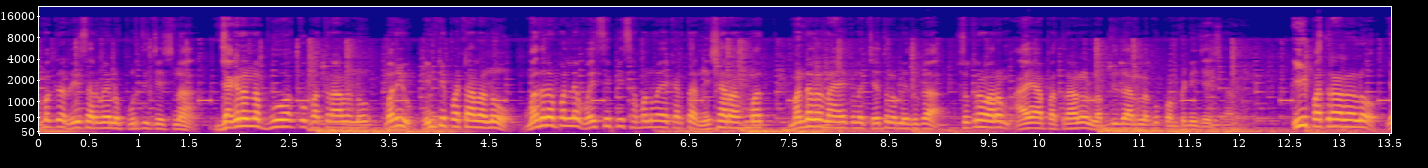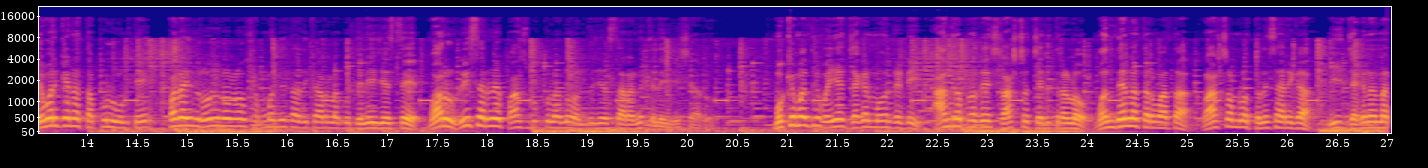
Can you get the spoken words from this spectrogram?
సమగ్ర రీసర్వేను పూర్తి చేసిన జగనన్న భూ హక్కు పత్రాలను మరియు ఇంటి పట్టాలను మదనపల్లె వైసీపీ సమన్వయకర్త నిషార్ అహ్మద్ మండల నాయకుల చేతుల మీదుగా శుక్రవారం ఆయా పత్రాలు లబ్ధిదారులకు పంపిణీ చేశారు. ఈ పత్రాలలో ఎవరికైనా తప్పులు ఉంటే పదహైదు రోజులలో సంబంధిత అధికారులకు తెలియజేస్తే వారు రీసర్వే పాస్బుక్లను అందజేస్తారని తెలియజేశారు. ముఖ్యమంత్రి వైఎస్ జగన్మోహన్ రెడ్డి ఆంధ్రప్రదేశ్ రాష్ట్ర చరిత్రలో వందేళ్ళ తర్వాత రాష్ట్రంలో తొలిసారిగా ఈ జగనన్న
